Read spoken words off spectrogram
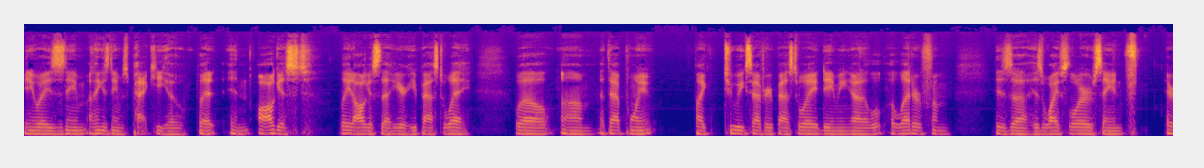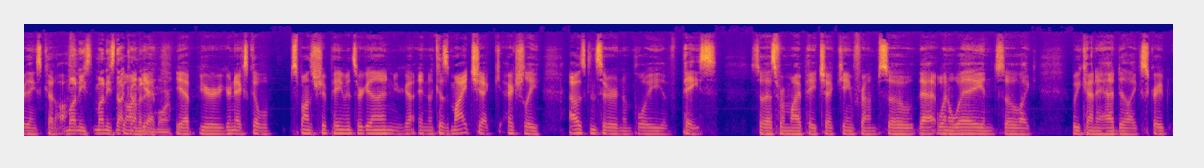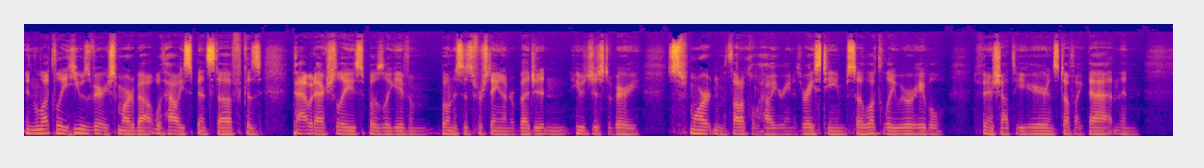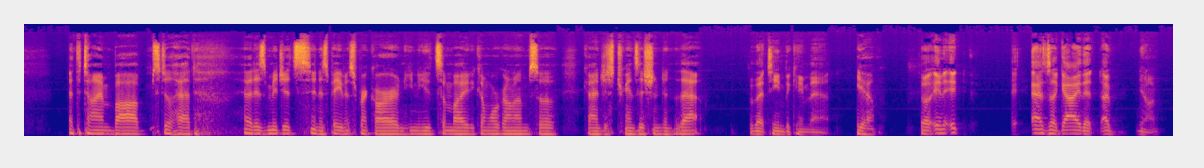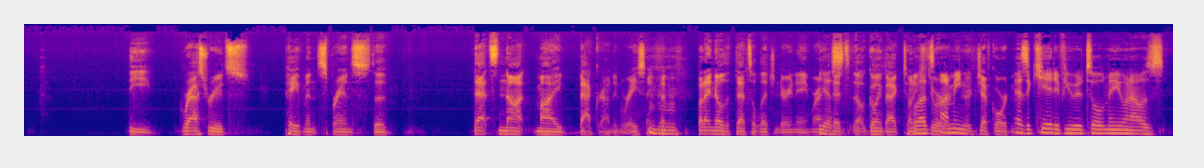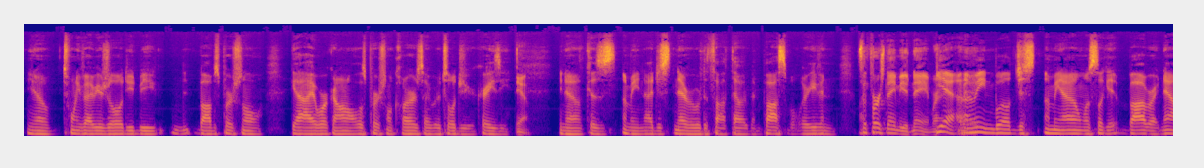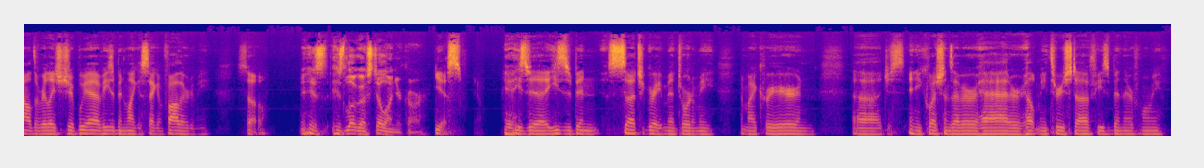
anyways, his name I think his name was Pat Kehoe. But in August, late August that year, he passed away. Well, um, at that point, like two weeks after he passed away, Damion got a, a letter from his uh, his wife's lawyer saying everything's cut off. Money's money's not Gone. coming yeah. anymore. Yep, your your next couple sponsorship payments are gone. You're got, and because my check actually, I was considered an employee of Pace, so that's where my paycheck came from. So that went away, and so like we kind of had to like scrape. And luckily, he was very smart about with how he spent stuff because Pat would actually supposedly gave him bonuses for staying under budget, and he was just a very smart and methodical how he ran his race team. So luckily, we were able to finish out the year and stuff like that, and then at the time Bob still had had his midgets in his pavement sprint car and he needed somebody to come work on them so kind of just transitioned into that So that team became that. yeah So and it as a guy that I've you know the grassroots pavement sprints the that's not my background in racing, but but I know that that's a legendary name, right? Mm-hmm. Yes. That's uh, going back Tony Well, Stewart, I mean, or Jeff Gordon. As a kid, if you would have told me when I was, you know, 25 years old, you'd be Bob's personal guy working on all those personal cars, I would have told you you're crazy. yeah, You know, because I mean, I just never would have thought that would have been possible, or even it's the first name you'd name, right? Yeah, I mean, well, just I mean, I almost look at Bob right now. The relationship we have, he's been like a second father to me. So and his his logo's still on your car. yes, yeah, he's uh, he's been such a great mentor to me in my career, and uh, just any questions I've ever had or helped me through stuff, he's been there for me.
